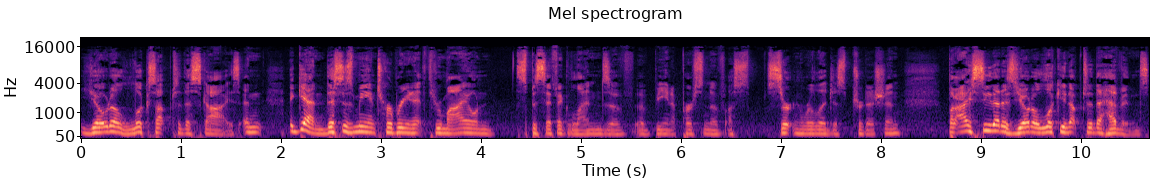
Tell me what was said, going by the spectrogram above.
Yoda looks up to the skies, and again, this is me interpreting it through my own specific lens of, of being a person of a certain religious tradition. But I see that as Yoda looking up to the heavens,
